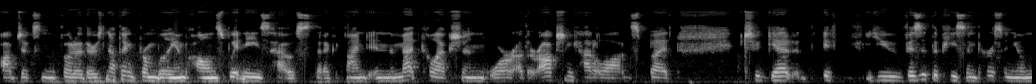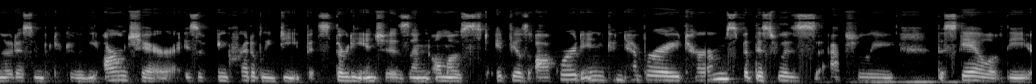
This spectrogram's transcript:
objects in the photo. There's nothing from William Collins Whitney's house that I could find in the Met collection or other auction catalogs, but to get, if you visit the piece in person, you'll notice in particular the armchair is incredibly deep. It's 30 inches and almost, it feels awkward in contemporary terms, but this was actually the scale of the,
